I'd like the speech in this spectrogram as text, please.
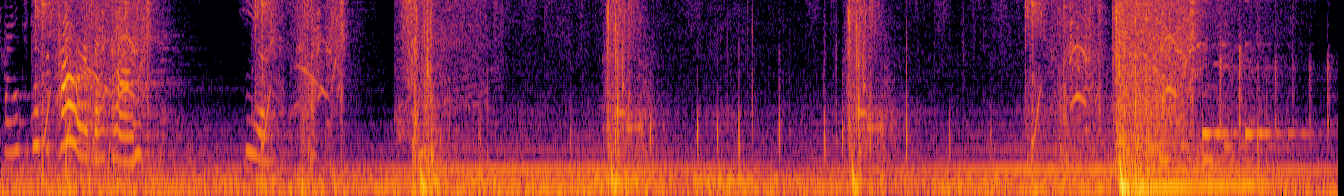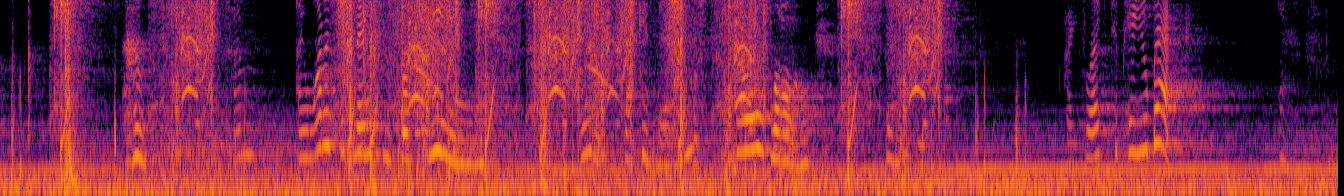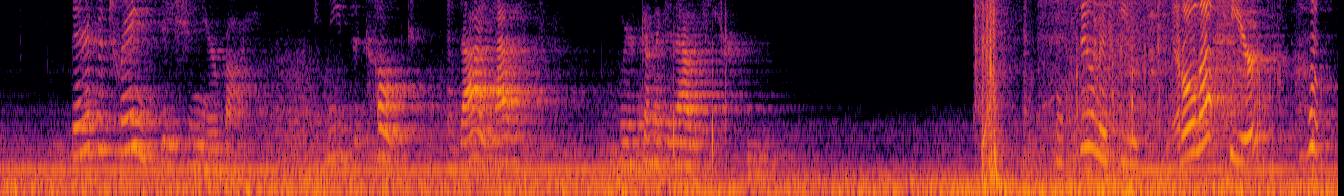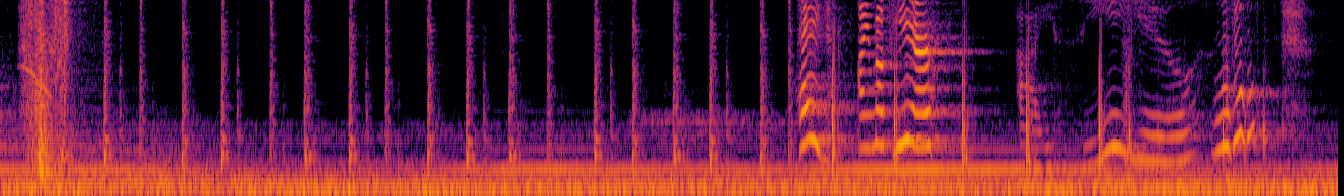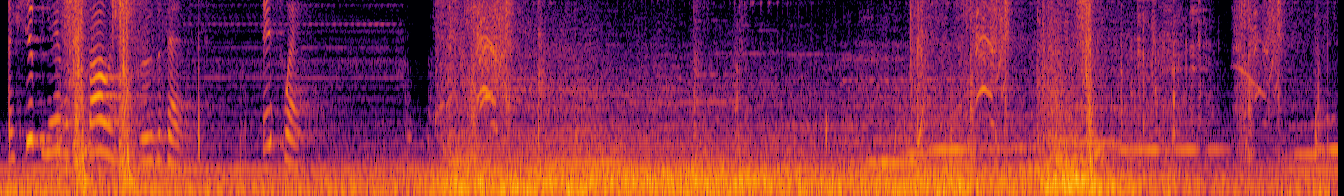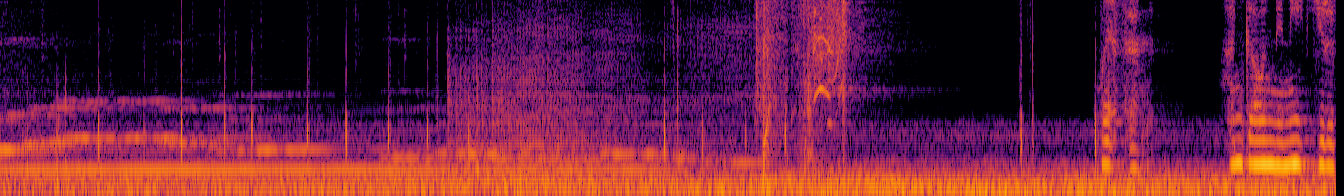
trying to get the power back on. Here. um, I wanted to thank you for freeing me. Was stuck in there for so long. I'd like to pay you back. There's a train station nearby. Needs a code, and I have it. We're gonna get out of here. As soon as you get on up here.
